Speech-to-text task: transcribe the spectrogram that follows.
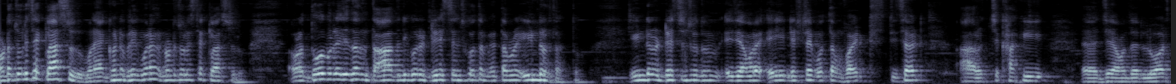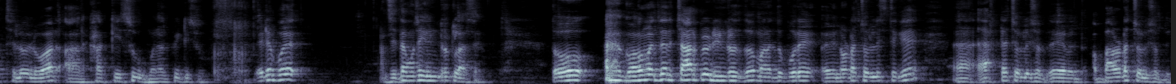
নটা চল্লিশে ক্লাস শুরু মানে এক ঘণ্টা ব্রেক মানে নটা চল্লিশ থেকে ক্লাস শুরু। আমরা দৌড় মেরে যেতাম, তাড়াতাড়ি করে ড্রেস চেঞ্জ করতাম তারপরে ইনডোর থাকতো। ইনডোর ড্রেস চেঞ্জ করতাম, এই যে আমরা এই ড্রেসটাই পরতাম হোয়াইট টি শার্ট আর হচ্ছে খাকি যে আমাদের লোয়ার ছিল, লোয়ার আর খাকি শু মানে পিটি শু এটা পরে যেতাম হচ্ছে ইনডোর ক্লাসে তো গরমের দিনে চার পিরিয়ড ইনডোর হতো মানে দুপুরে ওই নটা চল্লিশ থেকে একটা চল্লিশ অব্দি বারোটা চল্লিশ অব্দি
